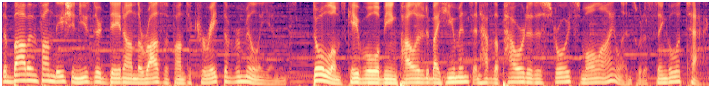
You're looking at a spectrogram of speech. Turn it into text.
the Bahbem Foundation used their data on the RahXephon to create the Vermilions, Dolems capable of being piloted by humans and have the power to destroy small islands with a single attack.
